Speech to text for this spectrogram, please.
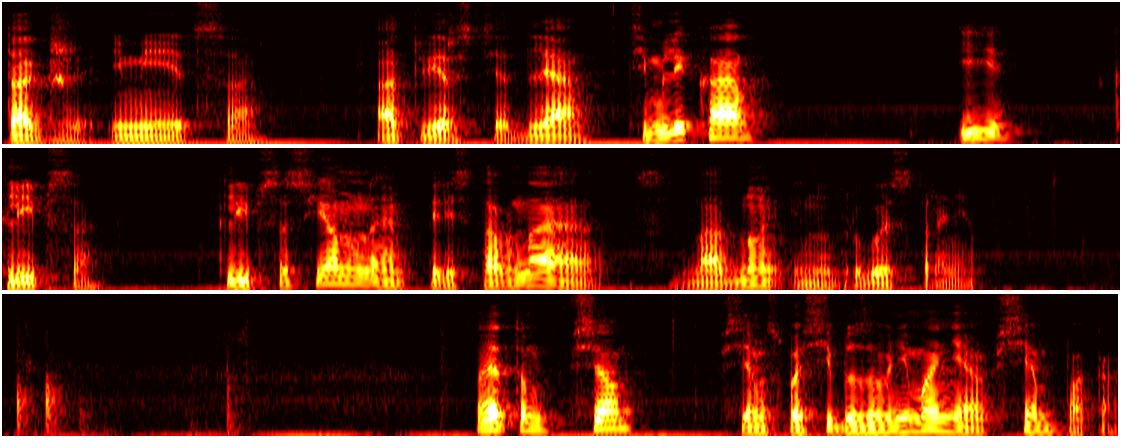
Также имеется отверстие для темляка и клипса Клипса съемная, переставная на одной и на другой стороне. На этом все. Всем спасибо за внимание. Всем пока.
